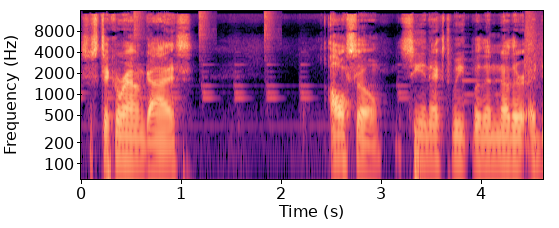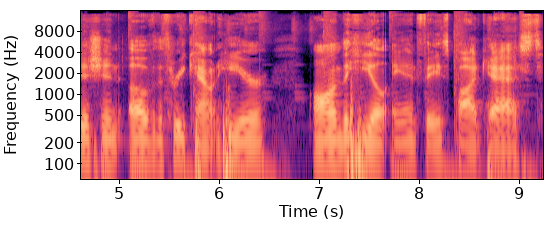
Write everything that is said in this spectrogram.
So stick around, guys. Also, see you next week with another edition of the three count here on the Heel and Face podcast.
